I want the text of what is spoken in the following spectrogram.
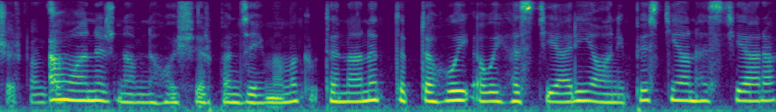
شێرپەنجە ئەوانەش نامنە هۆی شێرپەنجەی مەمک و تەنانەت دەبتە هۆی ئەوەی هەستیاری ئەوانی پێستیان هەستیارە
